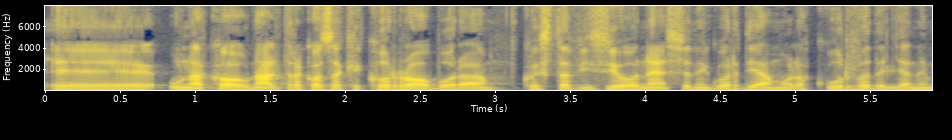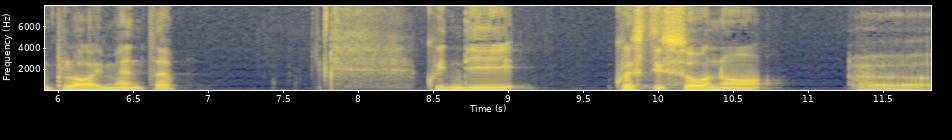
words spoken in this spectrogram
Eh, una co- un'altra cosa che corrobora questa visione, se noi guardiamo la curva degli unemployment, quindi questi sono eh,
